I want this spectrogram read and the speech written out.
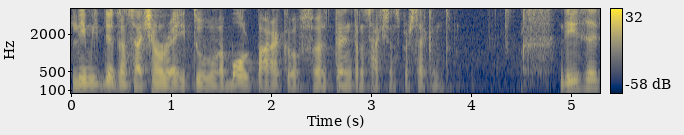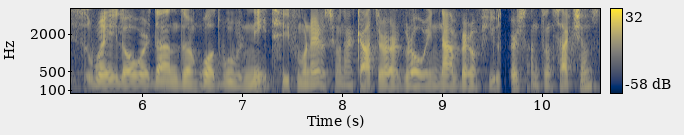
limit the transaction rate to a ballpark of uh, 10 transactions per second. This is way lower than what we would need if Monero is going to cater a growing number of users and transactions,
